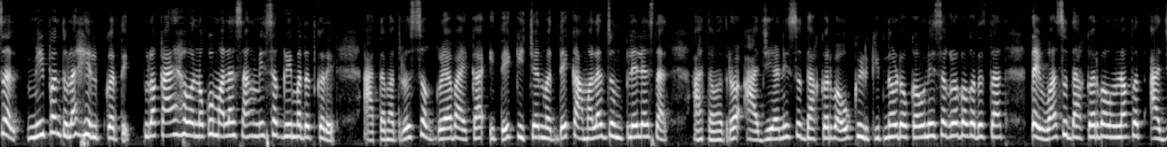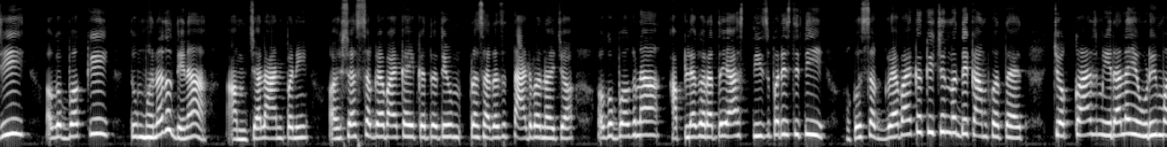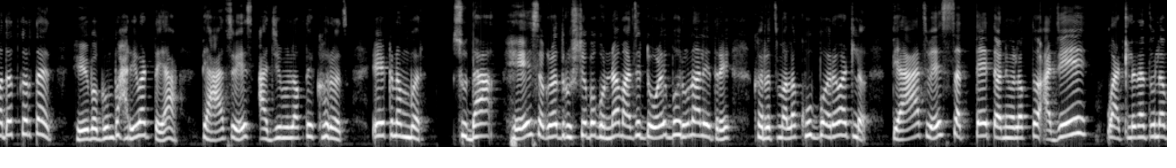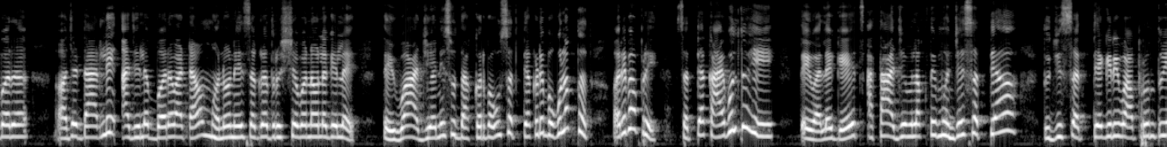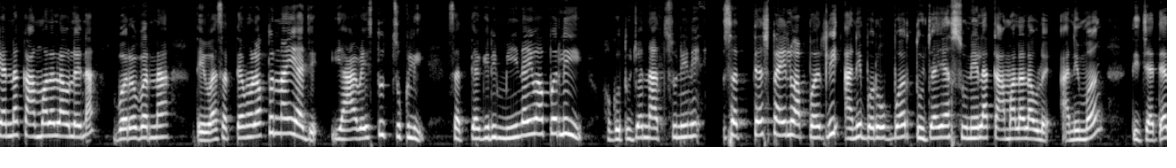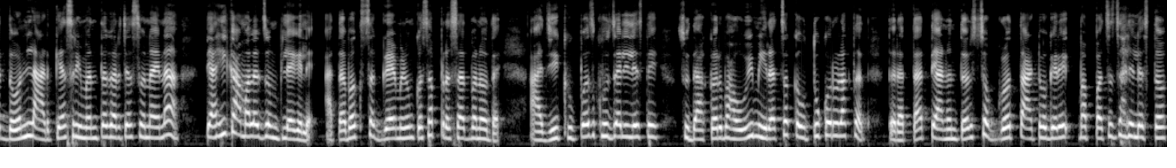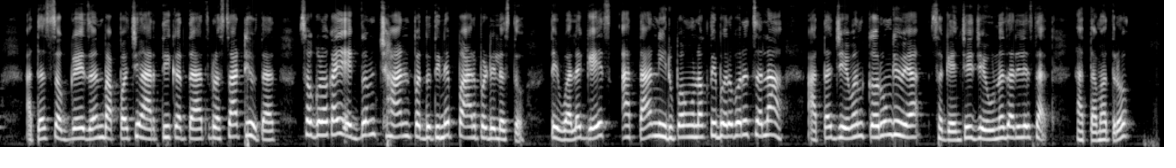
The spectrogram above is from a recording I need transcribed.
चल मी पण तुला हेल्प करते. तुला काय हवं नको मला सांग मी सगळी मदत करेल. आता मात्र सगळ्या बायका इथे किचनमध्ये कामाला जुंपलेल्या असतात. आता मात्र आजी आणि सुधाकर भाऊ खिडकीतनं डोकावून हे सगळं बघत असतात. तेव्हा सुधाकर भाऊ लागतात आजी अगं बघ की तू म्हणत होती ना आमच्या लहानपणी अशाच सगळ्या बायका एकत्र येऊन प्रसादाचं ताट बनवायच्या. अगं बघ ना आपल्या घरातही आज तीच परिस्थिती. अगं सगळ्या बायका किचनमध्ये काम करतायत. चक्क आज मीराला एवढी मदत करतायत. हे बघून भारी वाटतं या त्याच वेळेस आजी म्हणू खरंच एक नंबर. सुद्धा हे सगळं दृश्य बघून ना माझे डोळे भरून आलेत रे. खरंच मला खूप बरं वाटलं. त्याच वेळेस सत्य येतं. आणि मला आजे वाटलं ना तुला बरं? माझ्या डार्लिंग आजीला बरं वाटावं म्हणून हे सगळं दृश्य बनवलं गेलं आहे तेव्हा आजी आणि सुधाकर भाऊ सत्याकडे बघू लागतात. अरे बापरे सत्या काय बोलतो हे? तेव्हा लगेच आता आजी मला लागते म्हणजे सत्या? तुझी सत्यागिरी वापरून तू यांना कामाला लावलंय ना? बरोबर ना. तेव्हा सत्या मला लागतो नाही आजी. यावेळेस तू चुकली. सत्यागिरी मी नाही वापरली. अगं तुझ्या नाचसुनीने सत्य स्टाईल वापरली आणि बरोबर तुझ्या या सुनेला कामाला लावलंय. आणि मग तिच्या त्या दोन लाडक्या श्रीमंत घरच्या सुना आहे ना त्याही कामाला जुंपल्या गेल्या. आता बघ सगळ्या मिळून कसा प्रसाद बनवत आहे आजी खूपच खुश झालेली असते. सुधाकर भाऊही मीराचं कौतुक करू लागतात. तर आता त्यानंतर सगळं ताट वगैरे बाप्पाचं झालेलं असतं. आता सगळेजण बाप्पाची आरती करतात प्रसाद ठेवतात. सगळं काही एकदम छान पद्धतीने पार पडलेलं असतं. तेव्हा लगेच आता निरुपा म्हणू लागते बरोबरच चला. आता जेवण करून घेऊया. सगळ्यांचे जेवणं झालेले असतात. आता मात्र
